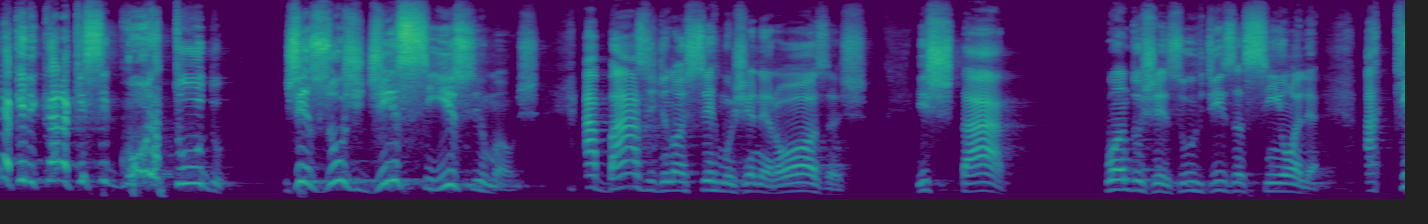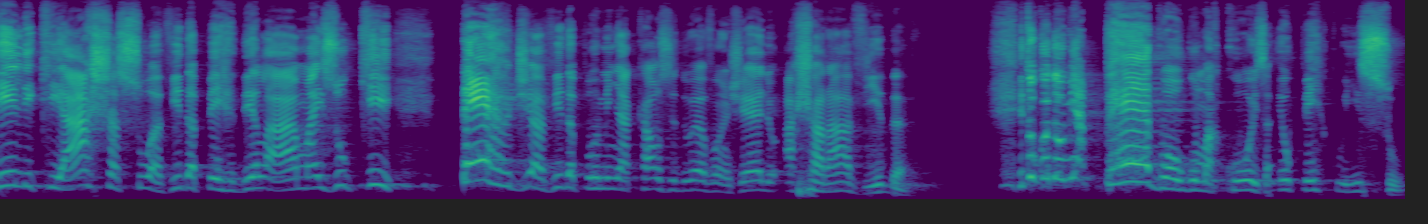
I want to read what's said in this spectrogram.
é aquele cara que segura tudo. Jesus disse isso, irmãos. A base de nós sermos generosas está quando Jesus diz assim: olha, aquele que acha a sua vida perdê-la-á, mas o que perde a vida por minha causa e do evangelho achará a vida. Então, quando eu me apego a alguma coisa, eu perco isso,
